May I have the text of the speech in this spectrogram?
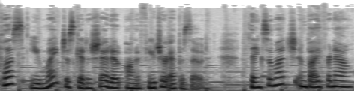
Plus, you might just get a shout out on a future episode. Thanks so much and bye for now.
